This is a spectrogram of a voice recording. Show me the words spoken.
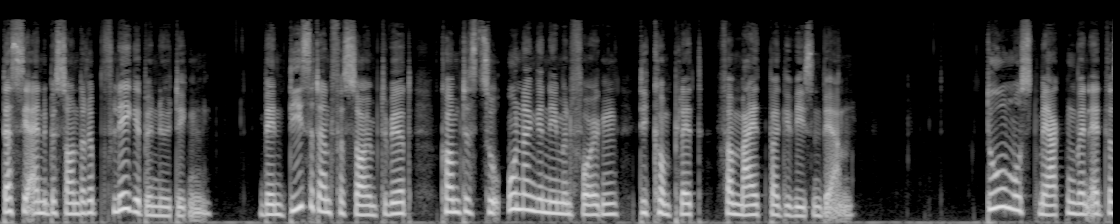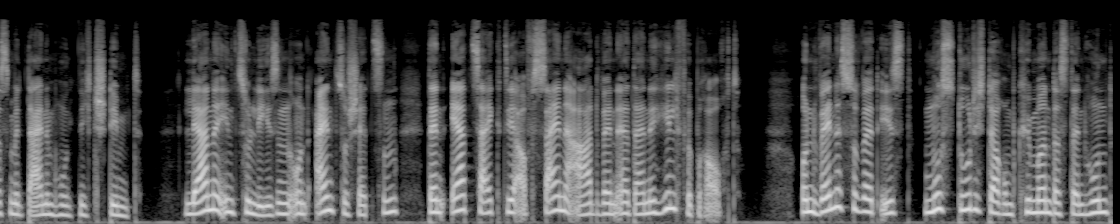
dass sie eine besondere Pflege benötigen. Wenn diese dann versäumt wird, kommt es zu unangenehmen Folgen, die komplett vermeidbar gewesen wären. Du musst merken, wenn etwas mit deinem Hund nicht stimmt. Lerne ihn zu lesen und einzuschätzen, denn er zeigt dir auf seine Art, wenn er deine Hilfe braucht. Und wenn es soweit ist, musst du dich darum kümmern, dass dein Hund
